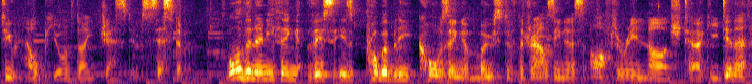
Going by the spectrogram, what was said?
to help your digestive system. More than anything, this is probably causing most of the drowsiness after a large turkey dinner,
